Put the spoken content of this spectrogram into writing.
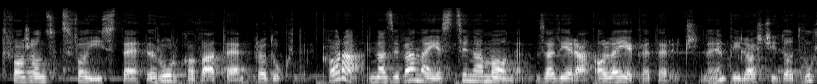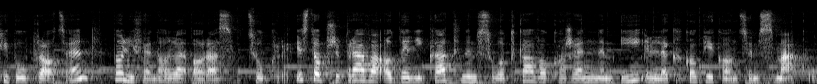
tworząc swoiste, rurkowate produkty. Kora nazywana jest cynamonem. Zawiera olejek eteryczny w ilości do 2,5%, polifenole oraz cukry. Jest to przyprawa o delikatnym, słodkawo-korzennym i lekko piekącym smaku.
